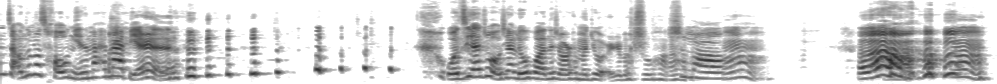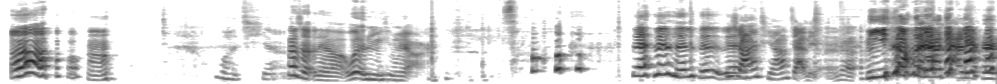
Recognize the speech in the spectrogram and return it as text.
你长这么丑，你他妈还骂别人。我之前做偶像刘欢的时候，他们就有人这么说。是吗？嗯嗯嗯嗯，嗯，我天，那咋的呀？我也是明星脸儿。来来来来来，你长得挺像贾玲的。你长得像贾玲儿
